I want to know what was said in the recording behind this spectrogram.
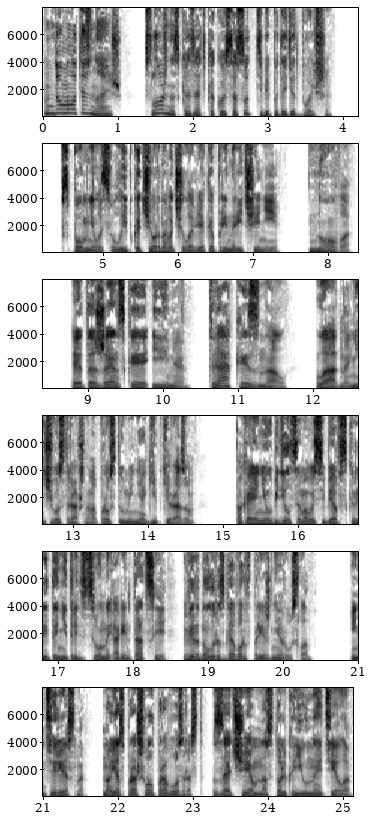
«Думала, ты знаешь. Сложно сказать, какой сосуд тебе подойдет больше. Вспомнилась улыбка черного человека при наречении. Нова. Это женское имя. Так и знал. Ладно, ничего страшного, просто у меня гибкий разум. Пока я не убедил самого себя в скрытой нетрадиционной ориентации, вернул разговор в прежнее русло. Интересно, но я спрашивал про возраст. Зачем настолько юное тело?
